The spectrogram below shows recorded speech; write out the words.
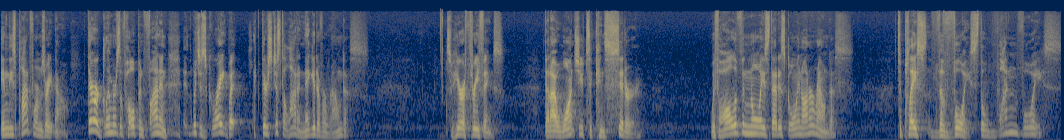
in these platforms right now. There are glimmers of hope and fun, and, which is great, but like, there's just a lot of negative around us. So here are three things that I want you to consider with all of the noise that is going on around us to place the voice, the one voice,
